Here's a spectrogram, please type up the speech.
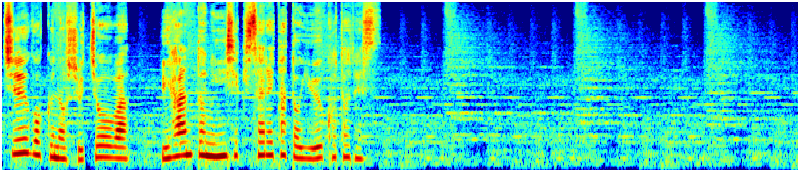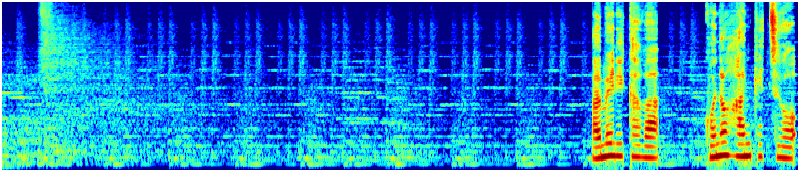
中国の主張は違反と認識されたということです。アメリカは、この判決を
